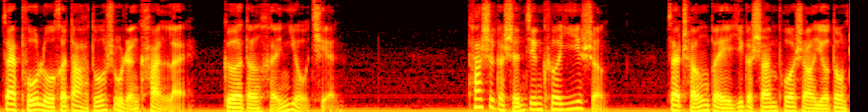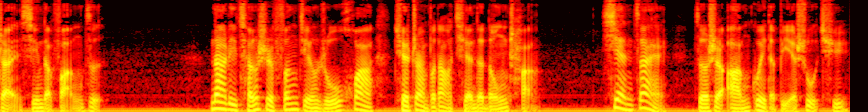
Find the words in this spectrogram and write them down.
在普鲁和大多数人看来，戈登很有钱。他是个神经科医生，在城北一个山坡上有栋崭新的房子，那里曾是风景如画却赚不到钱的农场，现在则是昂贵的别墅区，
